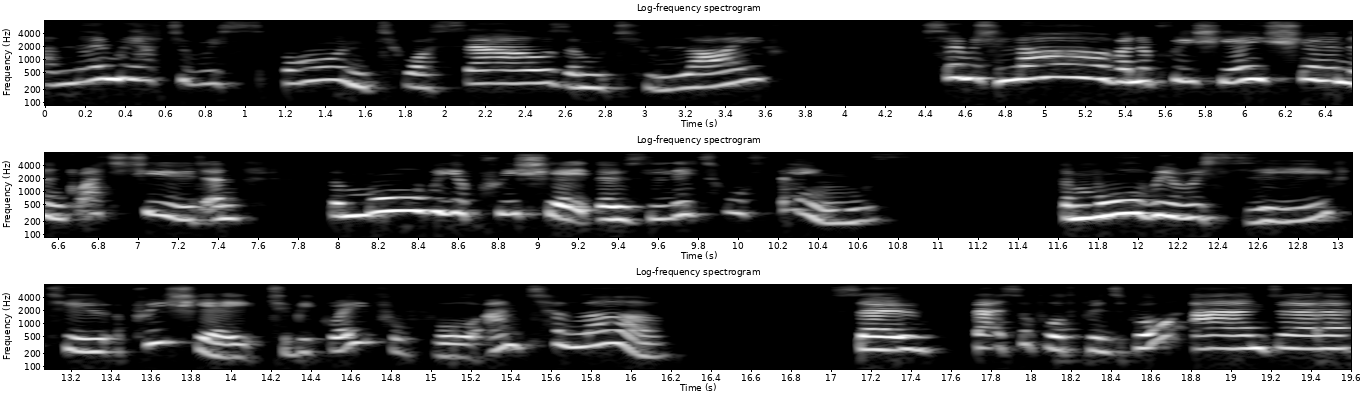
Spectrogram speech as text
and then we have to respond to ourselves and to life. So much love and appreciation and gratitude. And the more we appreciate those little things, the more we receive to appreciate, to be grateful for, and to love. So that's the fourth principle. And uh,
